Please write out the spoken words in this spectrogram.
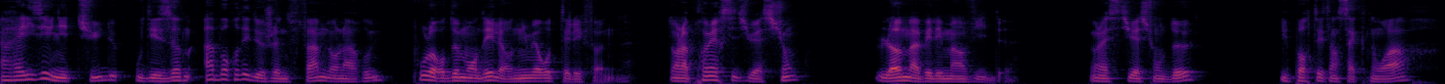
a réalisé une étude où des hommes abordaient de jeunes femmes dans la rue pour leur demander leur numéro de téléphone. Dans la première situation, l'homme avait les mains vides. Dans la situation 2, il portait un sac noir.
